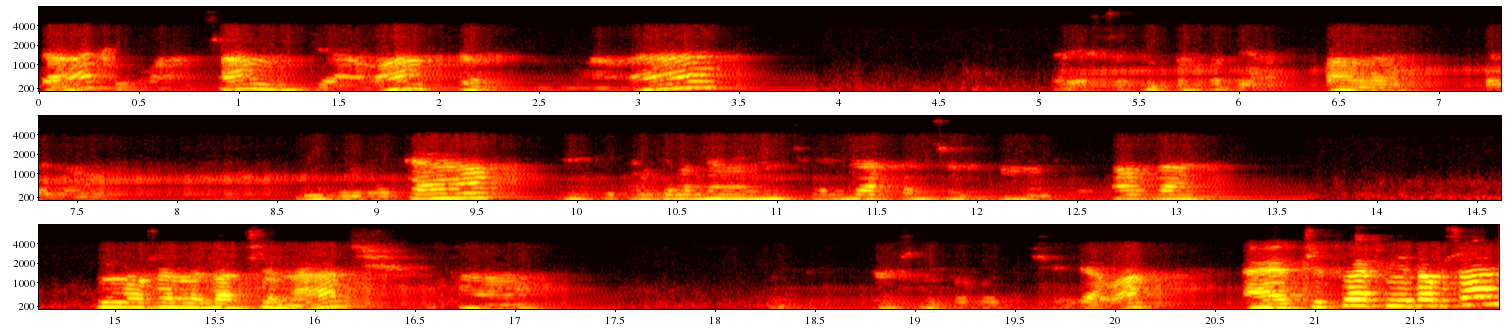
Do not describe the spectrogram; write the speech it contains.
Tak, włączam, działa, doskonale. Jeszcze tylko sobie odpalę tego widzika. Jeśli wracać, żeby to było gotowe. I możemy zaczynać. A, Już nie powoli się działa. E, czy słychać mnie dobrze?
